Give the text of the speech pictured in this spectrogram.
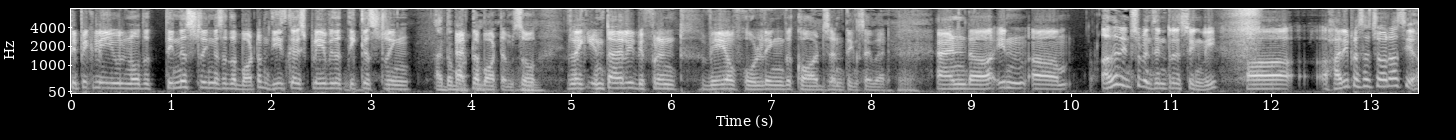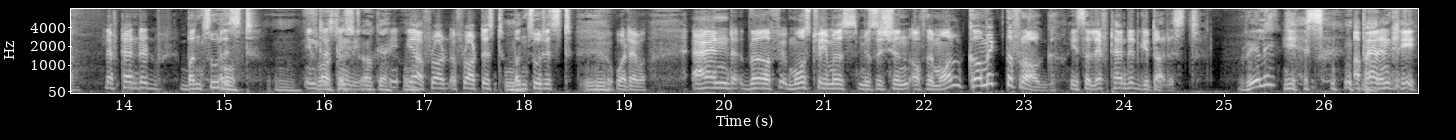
typically you will know the thinnest string is at the bottom. These guys play with the thickest string At the at the bottom. Bottom. So it's like entirely different way of holding the chords and things like that. And uh, in um, other instruments, interestingly, uh, Hari Prasad Chaurasia, left-handed bansurist. Interestingly, Flautist, okay. yeah, flaut, flautist, bansurist, whatever. And the f- most famous musician of them all, Kermit the Frog. He's a left-handed guitarist. Really? Yes, apparently.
